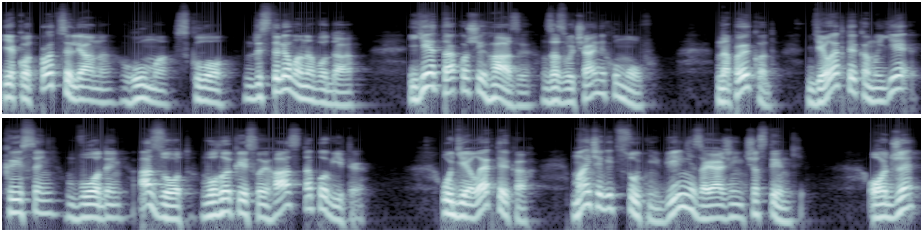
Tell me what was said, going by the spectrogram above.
як от порцеляна, гума, скло, дистильована вода, є також і гази за звичайних умов. Наприклад, діелектриками є кисень, водень, азот, вуглекислий газ та повітря. У діелектриках майже відсутні вільні заряджені частинки. Отже,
